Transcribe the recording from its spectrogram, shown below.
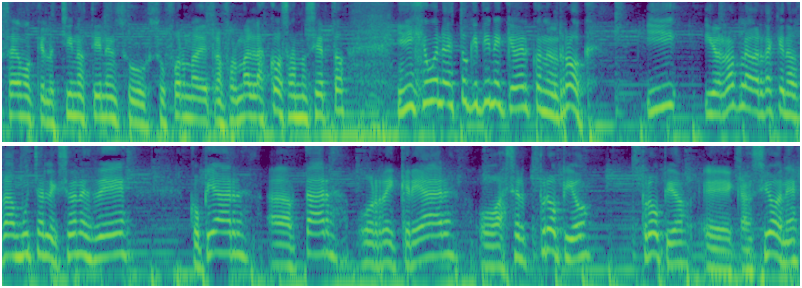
Sabemos que los chinos tienen su, su forma de transformar las cosas, ¿no es cierto? Y dije, bueno, ¿esto qué tiene que ver con el rock? Y, el rock la verdad es que nos da muchas lecciones de copiar, adaptar o recrear o hacer propio propios, eh, canciones.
